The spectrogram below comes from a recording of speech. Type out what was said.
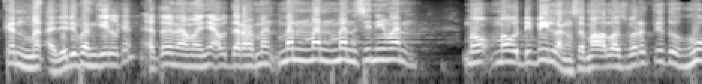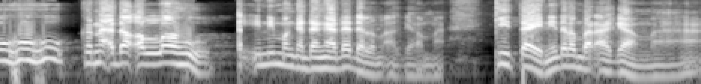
kan mat aja dipanggil kan? Atau namanya Abdurrahman, man man man sini man. Mau mau dibilang sama Allah seperti itu, hu hu hu, karena ada Allahu ini mengada-ngada dalam agama. Kita ini dalam beragama,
